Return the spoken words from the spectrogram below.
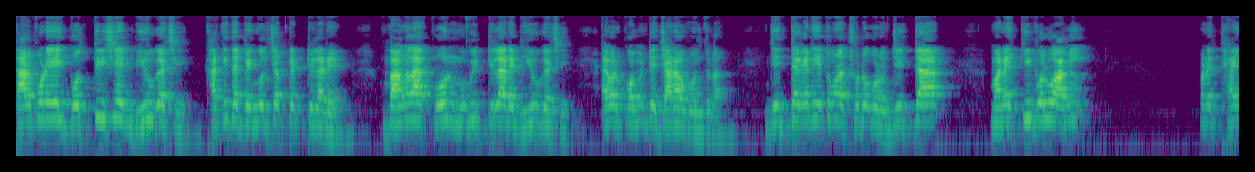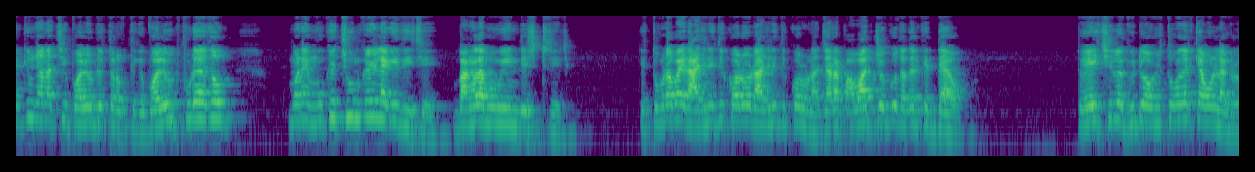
তারপরে এই বত্রিশে ভিউ গেছে খাকিতে বেঙ্গল চ্যাপ্টার টেলারে বাংলা কোন মুভির টেলারে ভিউ গেছে এবার কমেন্টে জানাও বন্ধুরা। জিদ্দাকে নিয়ে তোমরা ছোট করো। জিদ্দার মানে কি বলব আমি মানে থ্যাংক ইউ জানাচ্ছি বলিউডের তরফ থেকে। বলিউড পুরো একদম মানে মুখে চুনকারি লাগিয়ে দিয়েছে বাংলা মুভি ইন্ডাস্ট্রির যে তোমরা ভাই রাজনীতি করো রাজনীতি করো না, যারা পাওয়ার যোগ্য তাদেরকে দাও। তো এই ছিল ভিডিও অবশ্যই তোমাদের কেমন লাগল?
